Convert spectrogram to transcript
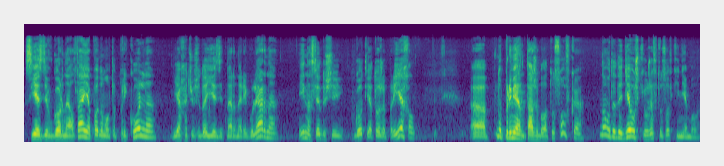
съездив в Горный Алтай, я подумал, это прикольно, я хочу сюда ездить, наверное, регулярно, и на следующий год я тоже приехал, а, ну, примерно та же была тусовка, но вот этой девушки уже в тусовке не было.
